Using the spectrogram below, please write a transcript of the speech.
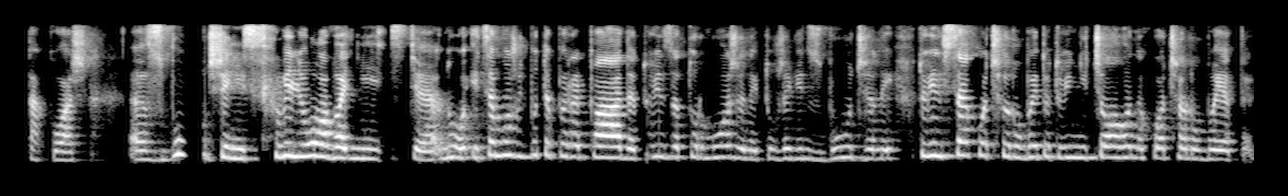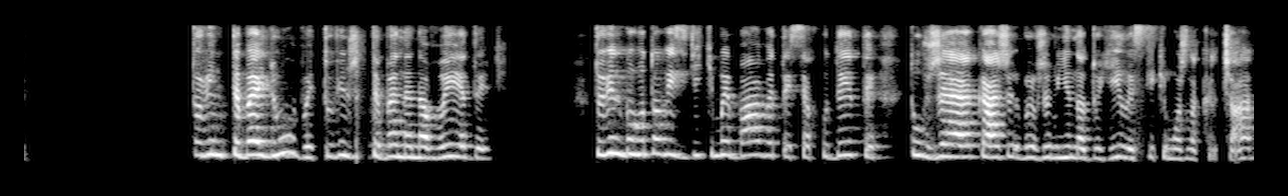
Також збудженість, схвильованість. е, Ну, і це можуть бути перепади, то він заторможений, то вже він збуджений, то він все хоче робити, то він нічого не хоче робити. То він тебе любить, то він же тебе ненавидить. То він би готовий з дітьми бавитися, ходити, то вже каже, ви вже мені надоїли, скільки можна кричати.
